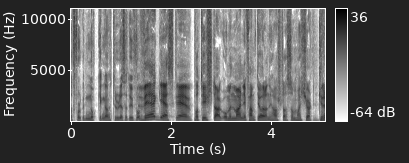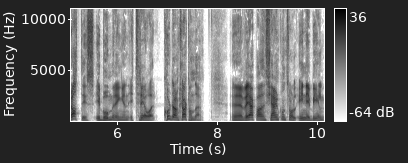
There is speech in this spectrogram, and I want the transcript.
At folk nok en gang tror de har sett ufo? VG skrev på tirsdag om en mann i 50-årene i Harstad som har kjørt gratis i bomringen i tre år. Hvordan klarte han det? Eh, ved hjelp av en fjernkontroll inne i bilen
